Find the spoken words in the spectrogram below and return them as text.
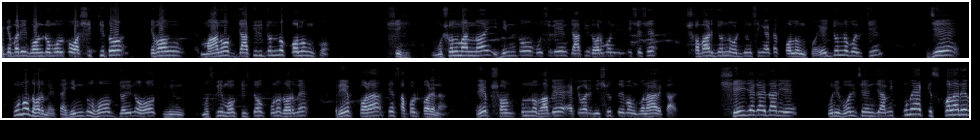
একেবারেই গণ্ডমূর্খ, অশিক্ষিত এবং মানব জাতির জন্য কলঙ্ক। সে মুসলমান নয়, হিন্দু, মুসলিম জাতি ধর্ম নির্বিশেষে সবার জন্য অর্জুন সিং একটা কলঙ্ক। এই জন্য বলছি যে কোনো ধর্মে, তা হিন্দু হোক, জৈন হোক মুসলিম হোক খ্রিস্ট হোক, কোনো ধর্মে রেপ করাকে সাপোর্ট করে না। রেপ সম্পূর্ণভাবে একেবারে নিষিদ্ধ এবং গোনাহার কাজ। সেই জায়গায় দাঁড়িয়ে উনি বলছেন যে, আমি কোনো এক স্কলারের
